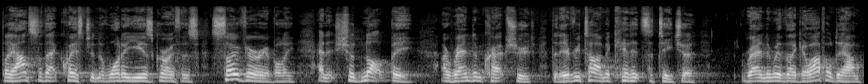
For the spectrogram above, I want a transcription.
They answer that question of what a year's growth is so variably, and it should not be a random crapshoot that every time a kid hits a teacher, random whether they go up or down,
